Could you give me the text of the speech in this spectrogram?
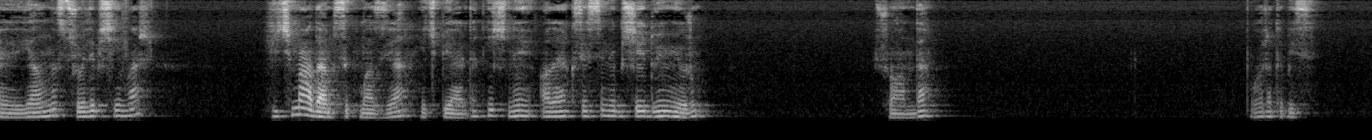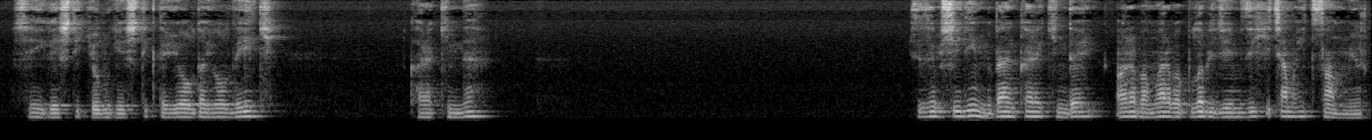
Ee, yalnız şöyle bir şey var. Hiç mi adam sıkmaz ya hiçbir yerden? Hiç ne ayak sesi ne bir şey duymuyorum. Şu anda. Bu arada biz şey geçtik yolu geçtik de yolda yol değil ki. Karakin'de. Size bir şey diyeyim mi? Ben Karakin'de araba araba bulabileceğimizi hiç ama hiç sanmıyorum.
